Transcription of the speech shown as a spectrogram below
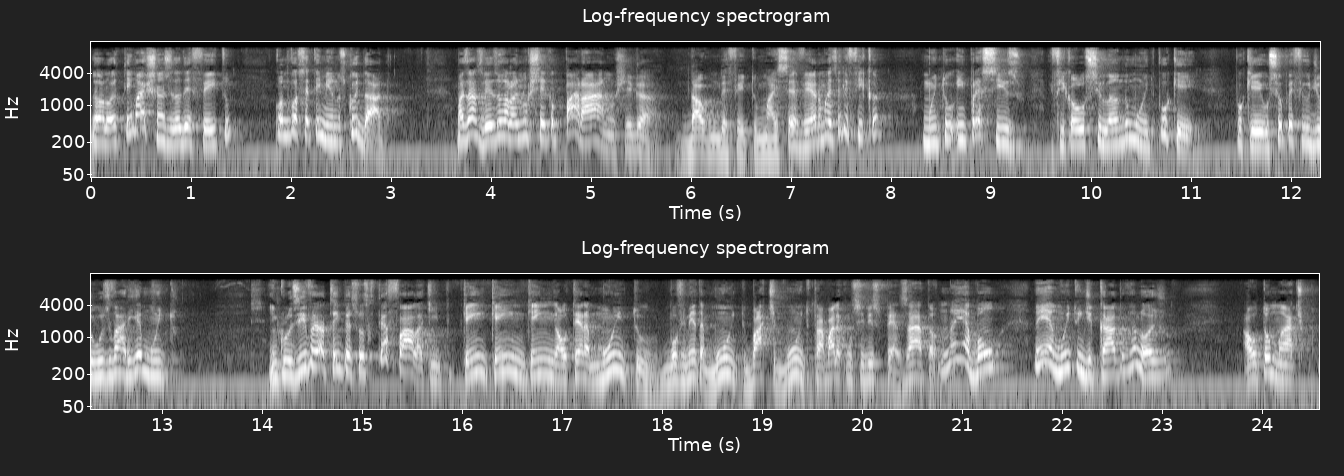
do relógio tem mais chance de dar defeito quando você tem menos cuidado. Mas às vezes o relógio não chega a parar, não chega a dar algum defeito mais severo, mas ele fica muito impreciso, fica oscilando muito. Por quê? Porque o seu perfil de uso varia muito. Inclusive já tem pessoas que até falam que quem, quem, quem altera muito, movimenta muito, bate muito, trabalha com serviço pesado, nem é bom, nem é muito indicado o relógio automático,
